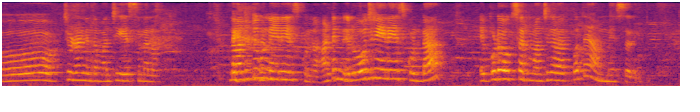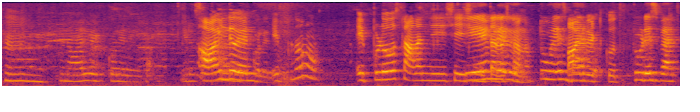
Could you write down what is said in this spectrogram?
ఓ చూడండి ఇంత మంచిగా వేస్తున్నాను నా నేనే వేసుకున్నా. అంటే రోజు నేనే వేసుకుంటా. ఎప్పుడో ఒకసారి మంచిగా రాకపోతే అమ్మేస్తుంది. నేను ఆయిల్ పెట్టుకోలేదు ఇంకా. ఆయిల్. ఎప్పుడు ఎప్పుడో స్నానం స్నానం టూ డేస్ ఆయిల్ పెట్టుకోదు. టూ డేస్ బ్యాక్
